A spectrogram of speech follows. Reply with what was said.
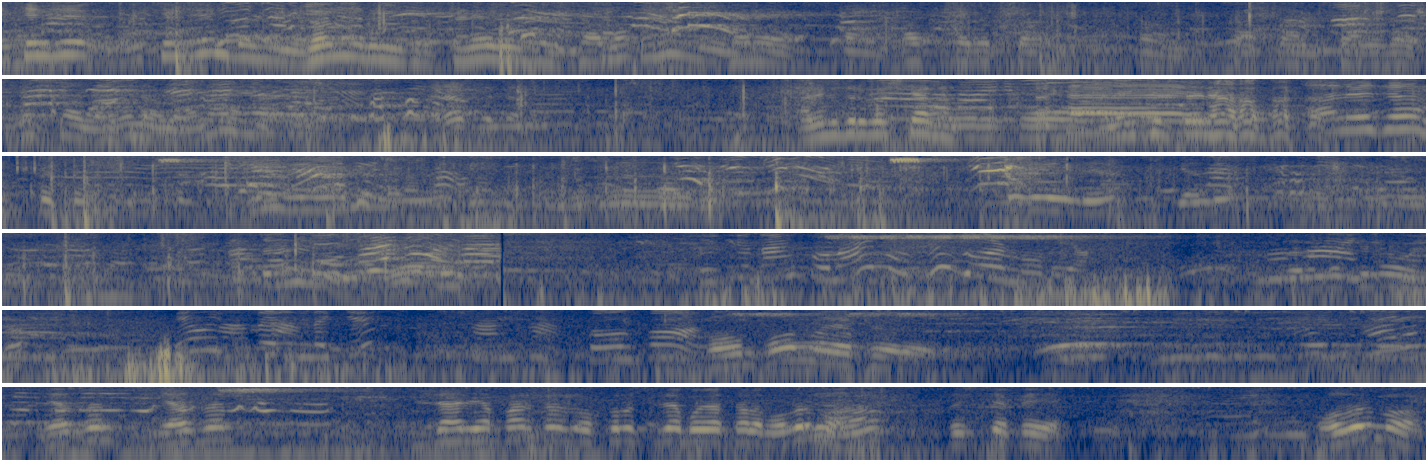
İkinci, ikinciye mi dönmüyor? Dönmedim mi? Seneye dönüyor inşallah. Seneye. Tamam. Olursa tamam. Şartlar müsaade ederse. İnşallah. Ali Müdür hoş geldiniz. Aleyküm selam. Ali hocam. Fırçadan hocam? Ne o içlerindeki? Pompon. Pomponla yapıyoruz. Yazın, yazın güzel yaparsanız okulu size boyatalım olur mu? Dış cepheyi. Olur mu?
